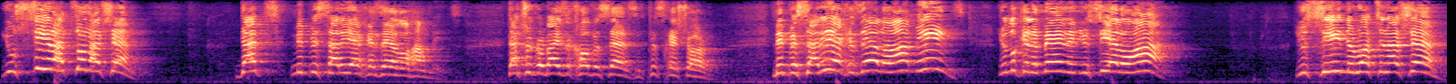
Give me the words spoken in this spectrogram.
you see Ratzon Hashem. That's Mibisariyah Elohim means. That's what Rabbi Zechova says in Pischei Shor. Mibisariyah Elohim means you look at a man and you see Elohim. You see the Ratzon Hashem.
